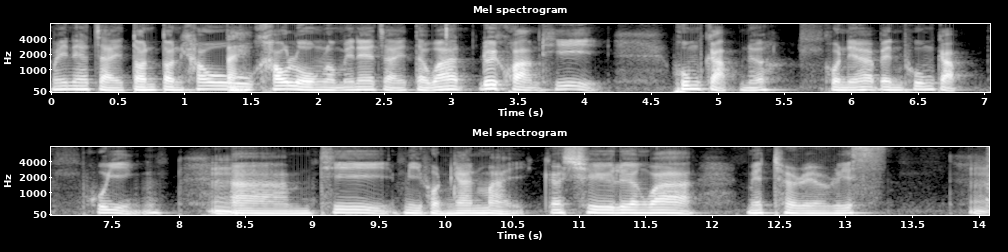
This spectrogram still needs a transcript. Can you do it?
ไม่แน่ใจตอนตอนเข้าแต่เข้าโรงเราไม่แน่ใจ แต่ว่าด้วยความที่พุ่มกับเนอะคนเนี้ยเป็นพุ่มกับผู้หญิงอืมอ่า ที่มีผลงานใหม่ ก็ชื่อเรื่องว่า Materialist อืม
